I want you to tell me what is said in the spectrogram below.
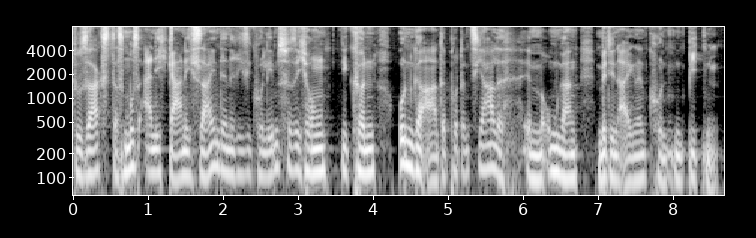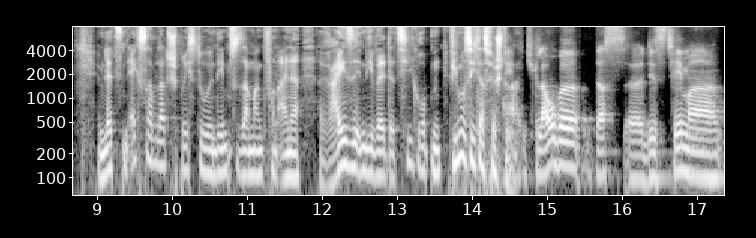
Du sagst, das muss eigentlich gar nicht sein, denn Risikolebensversicherungen, die können ungeahnte Potenziale im Umgang mit den eigenen Kunden bieten. Im letzten Extrablatt sprichst du in dem Zusammenhang von einer Reise in die Welt der Zielgruppen. Wie muss ich das verstehen? Ja, ich glaube, dass äh, dieses Thema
